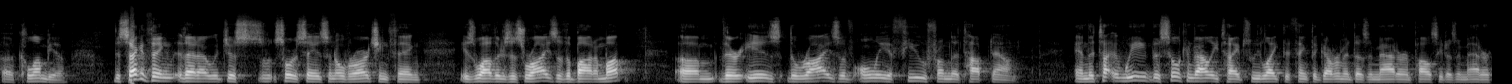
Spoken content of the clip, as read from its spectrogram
uh, Colombia. The second thing that I would just sort of say is an overarching thing is while there's this rise of the bottom up, um, there is the rise of only a few from the top down. And the, we, the Silicon Valley types, we like to think the government doesn't matter and policy doesn't matter.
